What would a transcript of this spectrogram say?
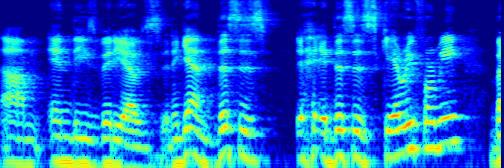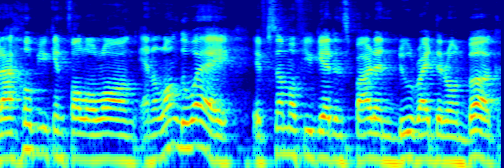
um, in these videos. And again, this is this is scary for me but I hope you can follow along. And along the way, if some of you get inspired and do write their own book,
